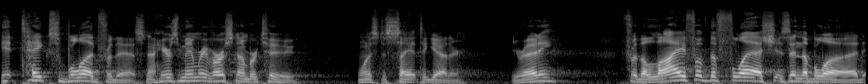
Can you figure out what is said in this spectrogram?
it takes blood for this. Now here's memory verse number two. I want us to say it together. You ready? For the life of the flesh is in the blood,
